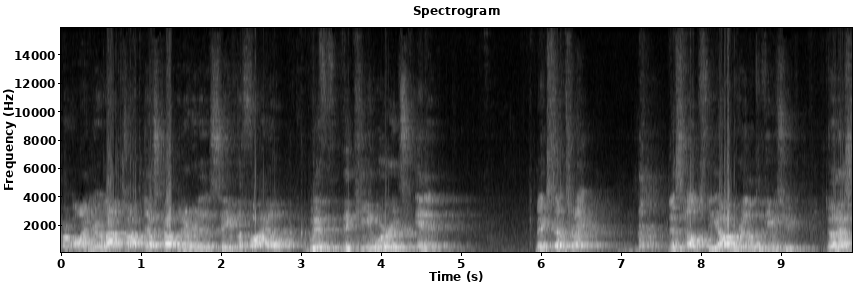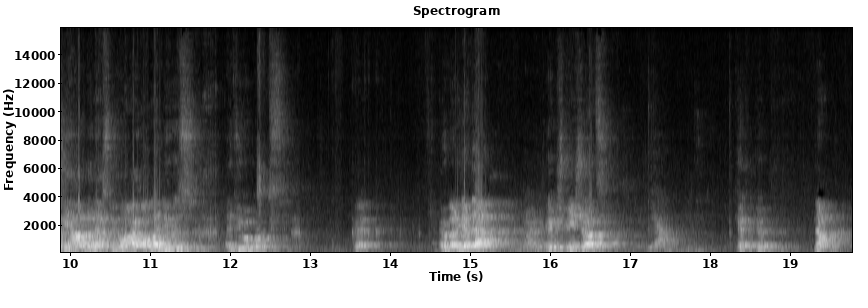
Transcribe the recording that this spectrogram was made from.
or on your laptop, desktop, whatever it is. Save the file with the keywords in it. Makes sense, right? This helps the algorithm of YouTube. Don't ask me how, don't ask me why. All I do is I do what works. Okay? Everybody get that? Get your screenshots? Yeah. Okay, good. Now,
